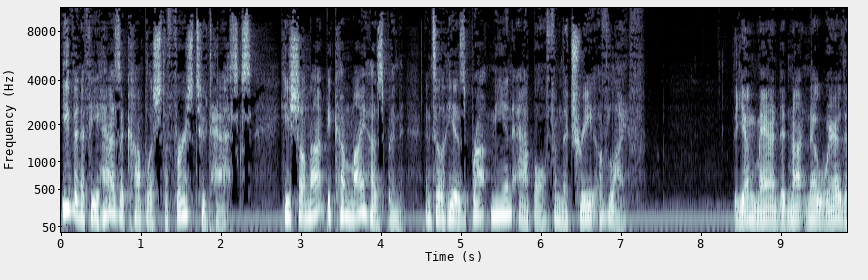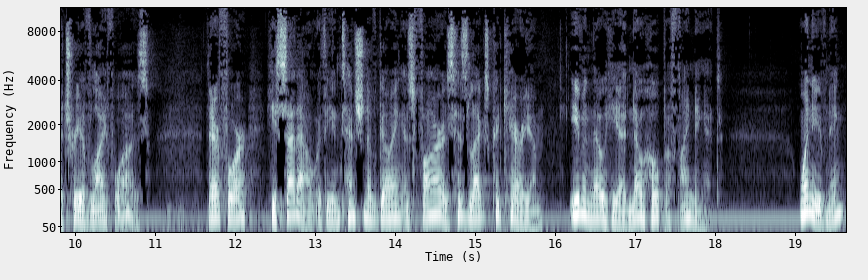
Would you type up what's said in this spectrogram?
Even if he has accomplished the first two tasks, he shall not become my husband until he has brought me an apple from the tree of life. The young man did not know where the tree of life was. Therefore, he set out with the intention of going as far as his legs could carry him, even though he had no hope of finding it. One evening,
